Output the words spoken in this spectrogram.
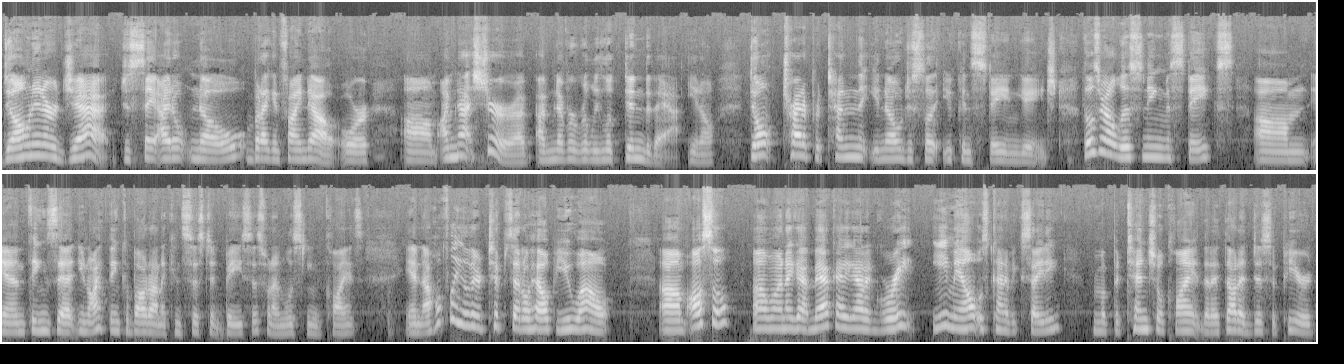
don't interject. Just say i don't know but i can find out or um, i'm not sure I've, I've never really looked into that you know don't try to pretend that you know just so that you can stay engaged those are all listening mistakes um, and things that you know i think about on a consistent basis when i'm listening to clients and uh, hopefully other tips that'll help you out um, also, uh, when I got back, I got a great email. It was kind of exciting from a potential client that I thought had disappeared.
